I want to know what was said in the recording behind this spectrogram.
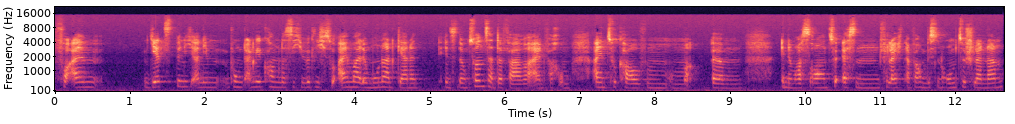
vor allem jetzt bin ich an dem Punkt angekommen, dass ich wirklich so einmal im Monat gerne ins Dongsun Center fahre, einfach um einzukaufen, um ähm, in dem Restaurant zu essen, vielleicht einfach ein bisschen rumzuschlendern,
